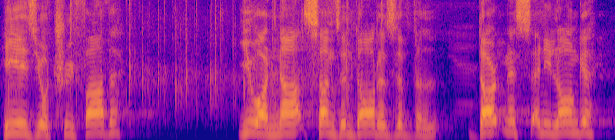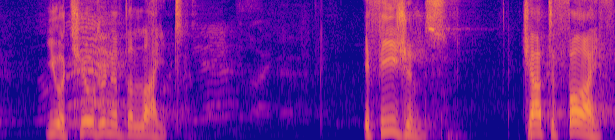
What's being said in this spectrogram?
He is your true father. You are not sons and daughters of the darkness any longer. You are children of the light. Ephesians chapter 5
